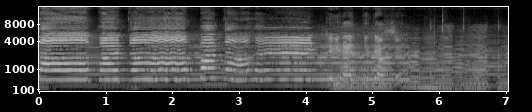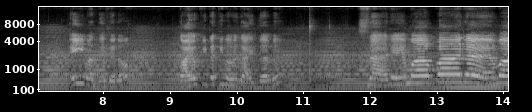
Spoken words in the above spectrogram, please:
তা পাতা পাতা হ্যায় এই হ্যাঁ থেকে আসছে এইবার দেখে নাও গায়কিটা কীভাবে গাইতে হবে সারে মা পরে মা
